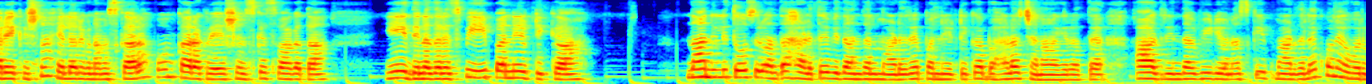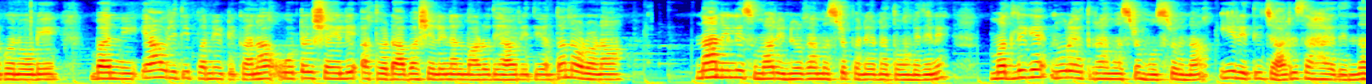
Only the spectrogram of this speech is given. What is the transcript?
ಹರೇ ಕೃಷ್ಣ, ಎಲ್ಲರಿಗೂ ನಮಸ್ಕಾರ. ಓಂಕಾರ ಕ್ರಿಯೇಷನ್ಸ್ಗೆ ಸ್ವಾಗತ. ಈ ದಿನದ ರೆಸಿಪಿ ಪನ್ನೀರ್ ಟಿಕ್ಕಾ. ನಾನಿಲ್ಲಿ ತೋರಿಸಿರುವಂಥ ಹಳತೆ ವಿಧಾನದಲ್ಲಿ ಮಾಡಿದ್ರೆ ಪನ್ನೀರ್ ಟಿಕ್ಕಾ ಬಹಳ ಚೆನ್ನಾಗಿರುತ್ತೆ. ಆದ್ದರಿಂದ ವಿಡಿಯೋನ ಸ್ಕಿಪ್ ಮಾಡ್ದಲೇ ಕೊನೆವರೆಗೂ ನೋಡಿ. ಬನ್ನಿ, ಯಾವ ರೀತಿ ಪನ್ನೀರ್ ಟಿಕ್ಕಾನ ಹೋಟೆಲ್ ಶೈಲಿ ಅಥವಾ ಡಾಬಾ ಶೈಲಿನಲ್ಲಿ ಮಾಡೋದು ಯಾವ ರೀತಿ ಅಂತ ನೋಡೋಣ. ನಾನಿಲ್ಲಿ ಸುಮಾರು ಇನ್ನೂರು ಗ್ರಾಮಷ್ಟು ಪನ್ನೀರನ್ನ ತೊಗೊಂಡಿದ್ದೀನಿ. ಮೊದಲಿಗೆ ನೂರೈವತ್ತು ಗ್ರಾಮಷ್ಟು ಮೊಸರನ್ನ ಈ ರೀತಿ ಜಾಲರಿ ಸಹಾಯದಿಂದ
